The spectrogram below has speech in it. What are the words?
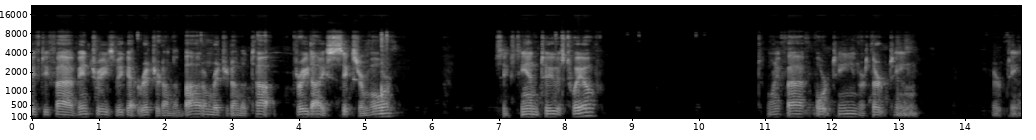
55 entries. We got Richard on the bottom, Richard on the top. Three dice, six or more. 610, 2 is 12. 25, 14, or 13. 13.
